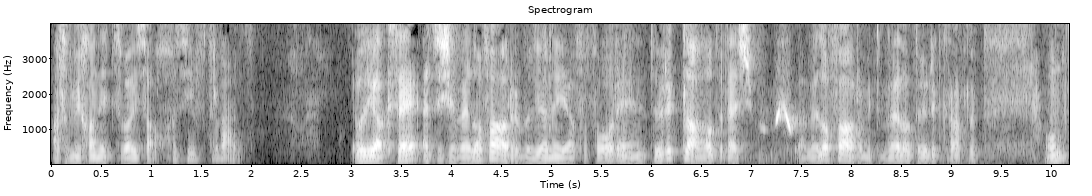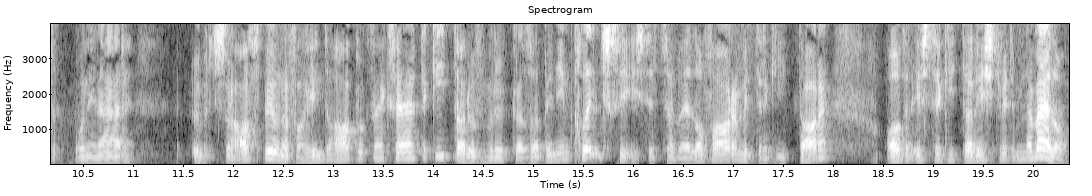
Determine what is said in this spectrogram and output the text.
Also, man kann nicht zwei Sachen sein auf der Welt. Und ich habe gesehen, es ist ein Velofahrer, weil ich ihn ja von vorne durchgelassen oder? Er ist ein Velofahrer mit dem Velo durchgeradelt. Und, als ich dann über die Straße bin und von hinten angeschaut ich gesehen, er hat eine Gitarre auf dem Rücken. Also bin ich im Clinch gewesen. Ist es jetzt ein Velofahrer mit einer Gitarre oder ist es ein Gitarrist mit einem Velo?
